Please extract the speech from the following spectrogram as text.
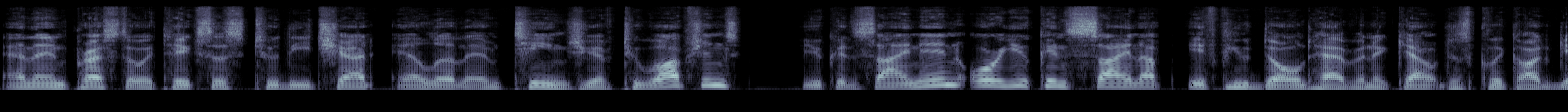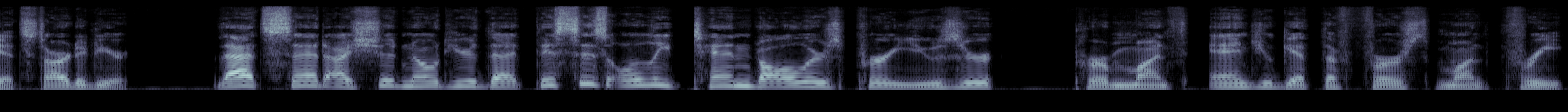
And then presto, it takes us to the Chat LLM Teams. You have two options. You can sign in or you can sign up if you don't have an account. Just click on Get Started here. That said, I should note here that this is only $10 per user per month and you get the first month free.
